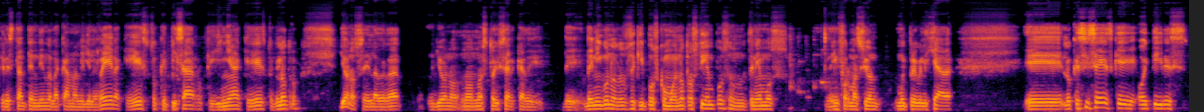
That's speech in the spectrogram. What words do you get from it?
que le están tendiendo la cama a Miguel Herrera, que esto, que Pizarro, que Guiñá, que esto, que el otro. Yo no sé, la verdad, yo no, no, estoy cerca de, ninguno de los equipos como en otros tiempos, donde teníamos información muy privilegiada. Eh, lo que sí sé es que hoy Tigres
